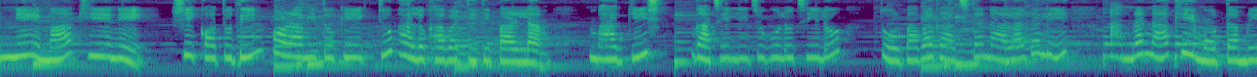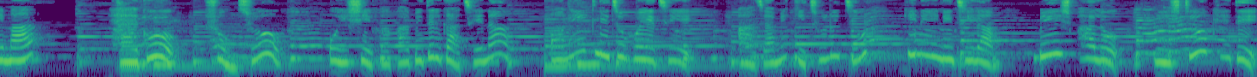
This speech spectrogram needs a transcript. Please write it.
নে মা, খেয়ে নে। সে কতদিন পর আমি তোকে একটু ভালো খাবার দিতে পারলাম। ভাগ্যিস গাছের লিচুগুলো ছিল। তোর বাবা গাছটা না লাগালে আমরা না খেয়ে মরতাম রে মা। হ্যাঁ গো, শুনছো? ওই শেফা ভাবিদের গাছে না অনেক লিচু হয়েছে। আজ আমি কিছু লিচু কিনে এনেছিলাম। বেশ ভালো। মিষ্টিও খেতে।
